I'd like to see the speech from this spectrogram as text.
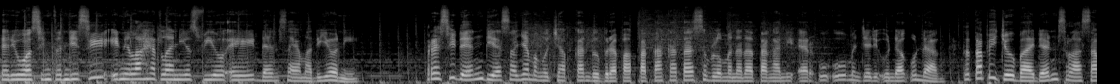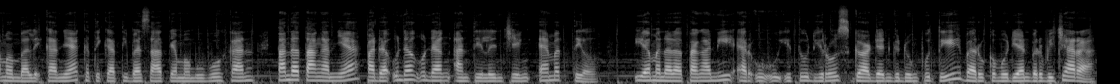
Dari Washington DC, inilah headline news VOA dan saya Madioni. Presiden biasanya mengucapkan beberapa patah kata sebelum menandatangani RUU menjadi undang-undang. Tetapi Joe Biden selasa membalikkannya ketika tiba saatnya membubuhkan tanda tangannya pada undang-undang anti-lynching Emmett Till. Ia menandatangani RUU itu di Rose Garden Gedung Putih baru kemudian berbicara.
